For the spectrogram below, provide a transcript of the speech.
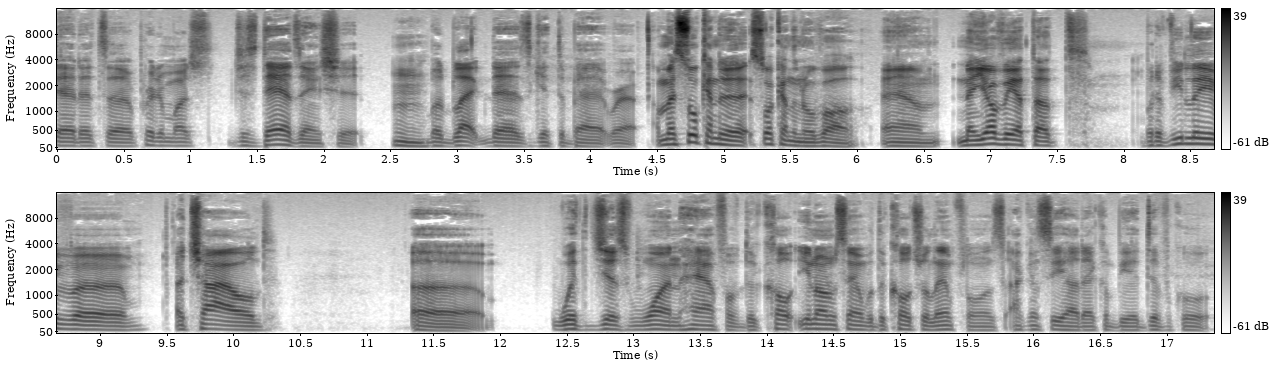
That it's uh, pretty much just dads ain't shit, but black dads get the bad rap. ja, men så kan det, så kan det nog vara. Ehm, men jag vet att, But if you leave uh, a child uh, with just one half of the cult, you know what I'm saying, with the cultural influence, I can see how that could be a difficult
